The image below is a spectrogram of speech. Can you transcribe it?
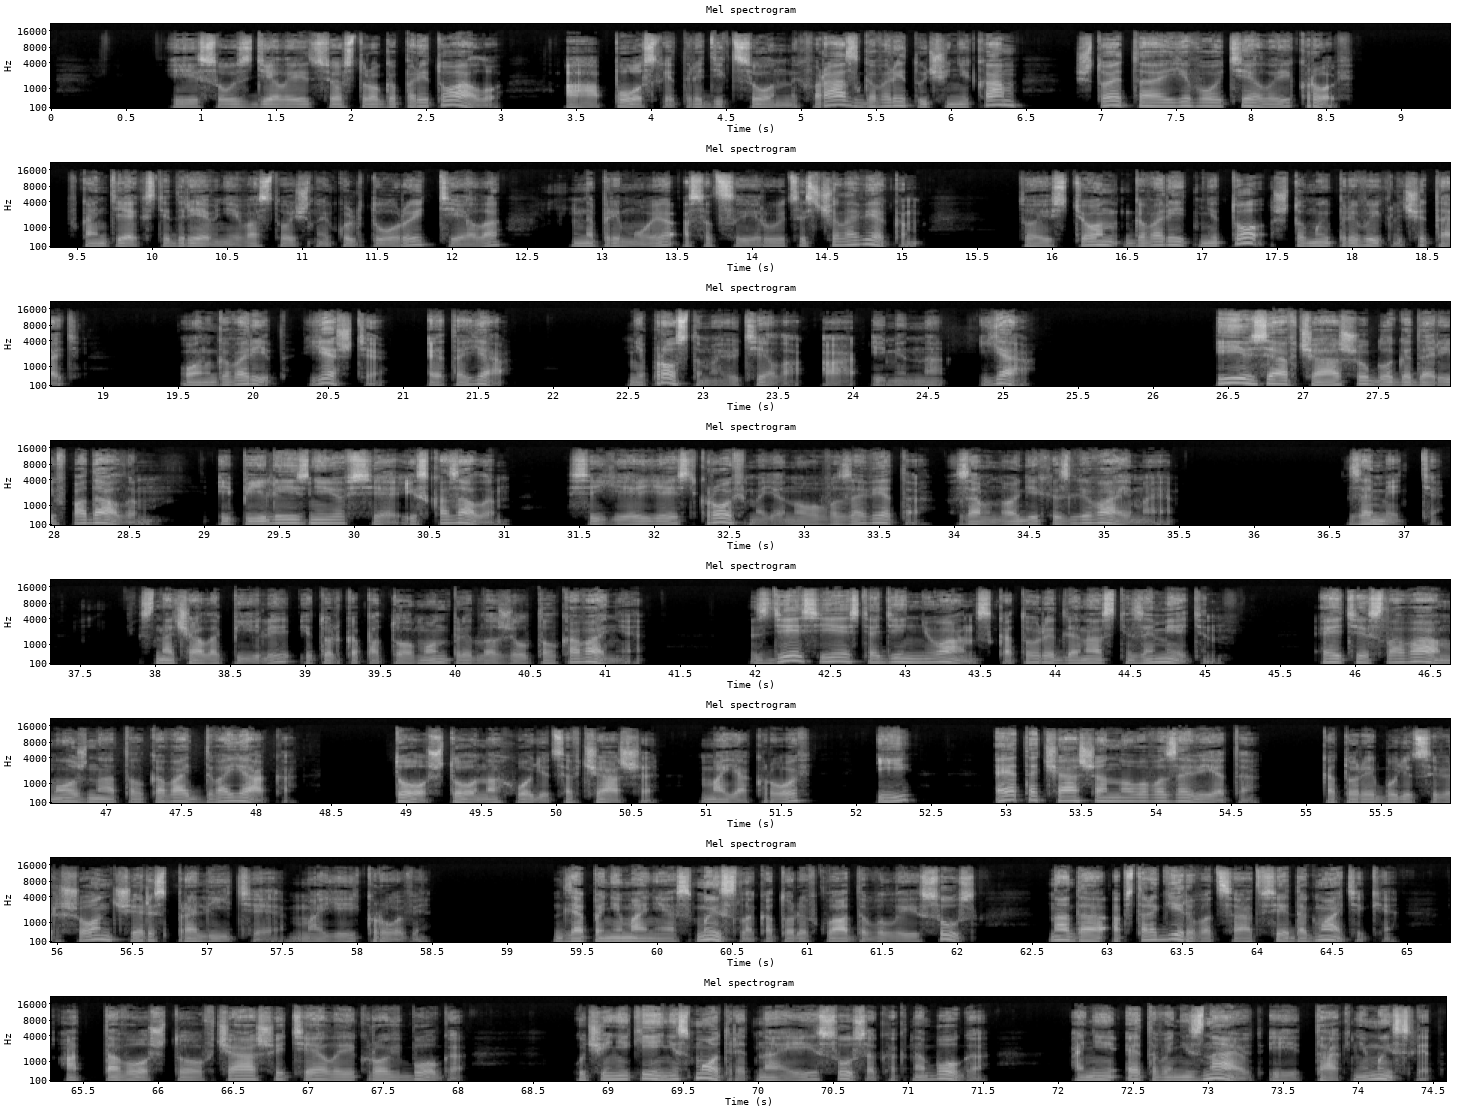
Иисус делает все строго по ритуалу, а после традиционных фраз говорит ученикам, что это его тело и кровь. В контексте древней восточной культуры тело напрямую ассоциируется с человеком. То есть он говорит не то, что мы привыкли читать. Он говорит «Ешьте, это я». Не просто мое тело, а именно я. И, взяв чашу, благодарив, подал им. И пили из нее все, и сказал им, «Сие есть кровь моя Нового Завета, за многих изливаемая». Заметьте, Сначала пили, и только потом он предложил толкование. Здесь есть один нюанс, который для нас незаметен. Эти слова можно толковать двояко. То, что находится в чаше «моя кровь» и «это чаша Нового Завета», который будет совершен через пролитие моей крови. Для понимания смысла, который вкладывал Иисус, надо абстрагироваться от всей догматики, от того, что в чаше тело и кровь Бога. Ученики не смотрят на Иисуса как на Бога. Они этого не знают и так не мыслят.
